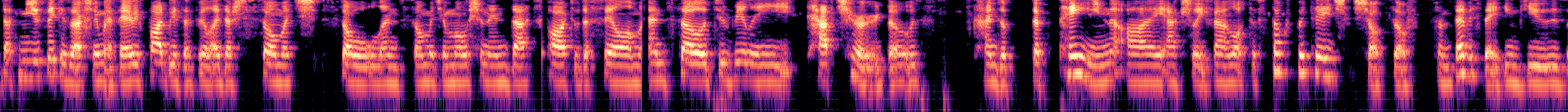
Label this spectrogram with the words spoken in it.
that music is actually my favorite part because I feel like there's so much soul and so much emotion in that part of the film. And so to really capture those kind of the pain, I actually found lots of stock footage, shots of some devastating views.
